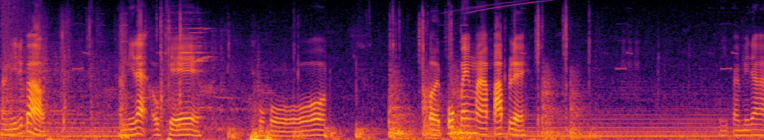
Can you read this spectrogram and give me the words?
ทางนี้หรือเปล่า ทางนี้แหละ โอเค โอ้โห เปิดปุ๊บแม่งมาปั๊บเลยหนีไปไม่ได้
